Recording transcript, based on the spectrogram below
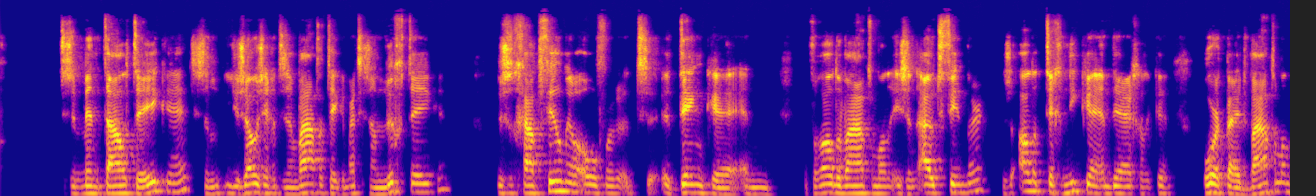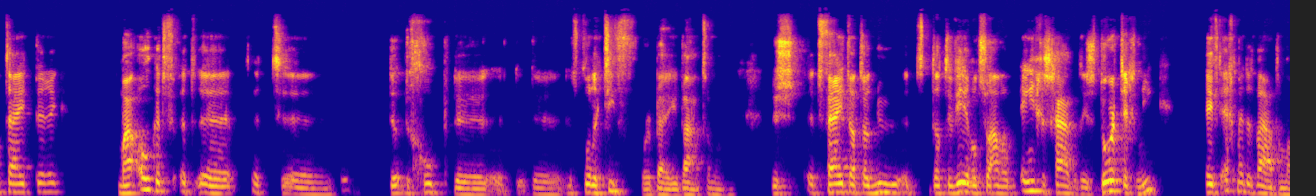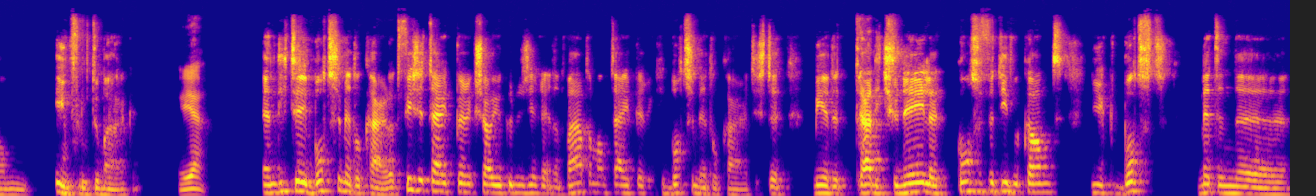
Het is een mentaal teken. Hè? Het is een, je zou zeggen, het is een waterteken, maar het is een luchtteken. Dus het gaat veel meer over het, het denken. En vooral de Waterman is een uitvinder. Dus alle technieken en dergelijke hoort bij het Waterman-tijdperk. Maar ook het, het, eh, het, eh, de, de groep, de, de, het collectief hoort bij Waterman. Dus het feit dat, er nu het, dat de wereld zo aan op ingeschakeld is door techniek, heeft echt met het Waterman invloed te maken. ja, En die twee botsen met elkaar. Dat vissentijdperk zou je kunnen zeggen en het watermantijdperk, die botsen met elkaar. Het is de, meer de traditionele, conservatieve kant die botst met een, eh,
